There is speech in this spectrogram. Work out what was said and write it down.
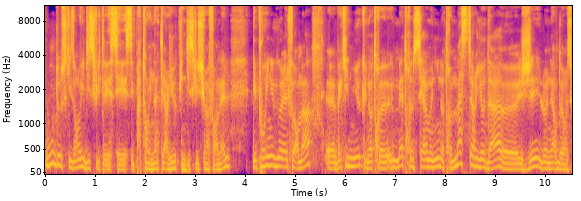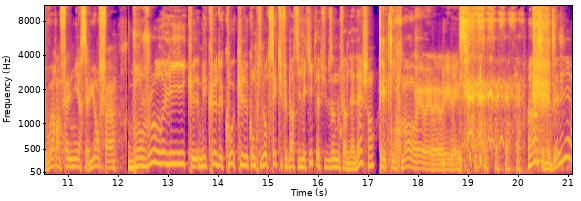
ou de ce qu'ils ont envie de discuter. C'est, c'est pas tant une interview qu'une discussion informelle. Et pour inaugurer le format, euh, bah, qui de mieux que notre maître de cérémonie, notre Master Yoda, euh, j'ai l'honneur de recevoir Enfalmir. Salut enfin. Bonjour Oli, que, mais que de, que de compliments. Tu sais que tu fais partie de l'équipe, t'as plus besoin de nous faire de la lèche. Hein. Techniquement, ouais, ouais, ouais, ouais. ouais. ah, ça fait plaisir.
